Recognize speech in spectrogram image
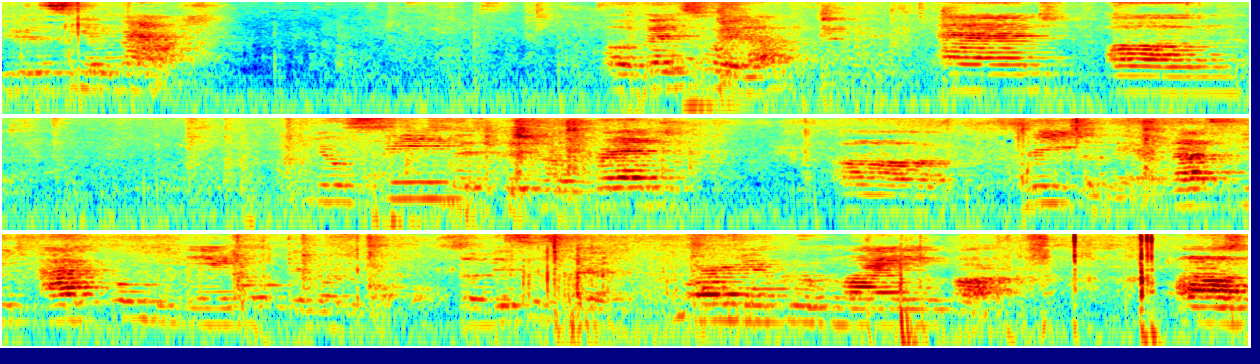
you're going to see a map of Venezuela, and um, you'll see that there's a red uh, region there. That's the Arco Minero de Orinoco. So this is the Orinoco mining arc. Um,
